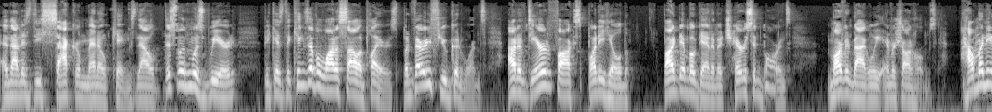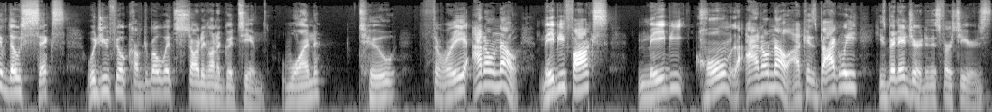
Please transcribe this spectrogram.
and that is the Sacramento Kings. Now, this one was weird because the Kings have a lot of solid players, but very few good ones. Out of De'Aaron Fox, Buddy Hield, Bogdan Bogdanovic, Harrison Barnes, Marvin Bagley, and Richaun Holmes, how many of those six would you feel comfortable with starting on a good team? One, two, three? I don't know. Maybe Fox maybe home. I don't know uh, because Bagley he's been injured in his first years.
